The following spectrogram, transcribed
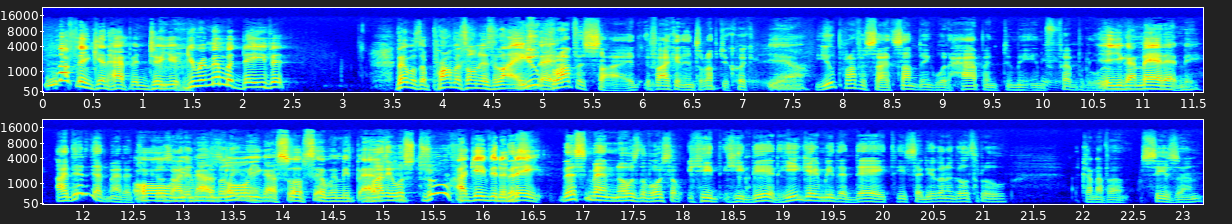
nothing can happen to you. You remember David? There was a promise on his life. You prophesied, if I can interrupt you quick. Yeah. You prophesied something would happen to me in February. Yeah, you got mad at me. I did get mad at you Oh, because I you didn't got, believe oh, it. you got so upset with me, Pastor. But it was true. I gave you the this, date. This man knows the voice of. He he did. He gave me the date. He said you're going to go through kind of a season.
